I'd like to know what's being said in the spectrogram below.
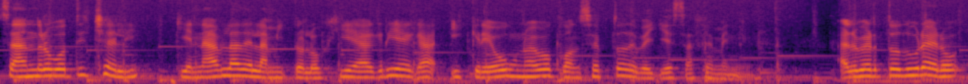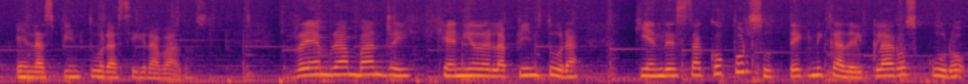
Sandro Botticelli, quien habla de la mitología griega y creó un nuevo concepto de belleza femenina. Alberto Durero, en las pinturas y grabados. Rembrandt van Rijn, genio de la pintura, quien destacó por su técnica del claro oscuro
